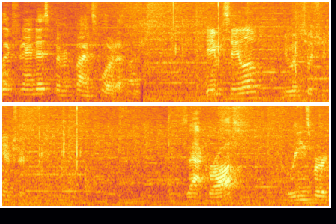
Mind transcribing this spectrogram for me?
Hernandez, Pembroke Pines, Florida. Damon Salo, New Ipswich, New Hampshire. Zach Ross, Greensburg,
